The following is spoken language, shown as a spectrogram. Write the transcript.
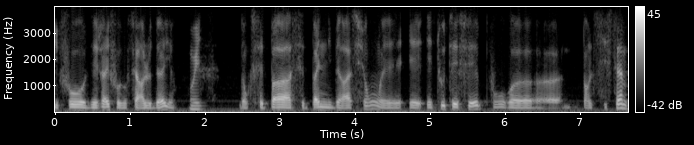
il faut déjà il faut faire le deuil. Oui. Donc c'est pas c'est pas une libération et, et, tout est fait pour dans le système.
